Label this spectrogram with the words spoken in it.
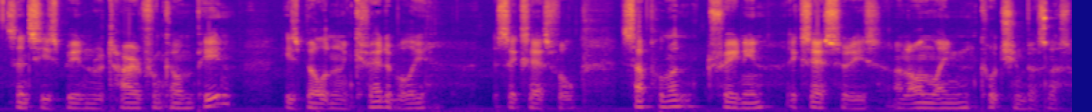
Since he's been retired from competing, he's built an incredibly successful supplement, training, accessories, and online coaching business.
